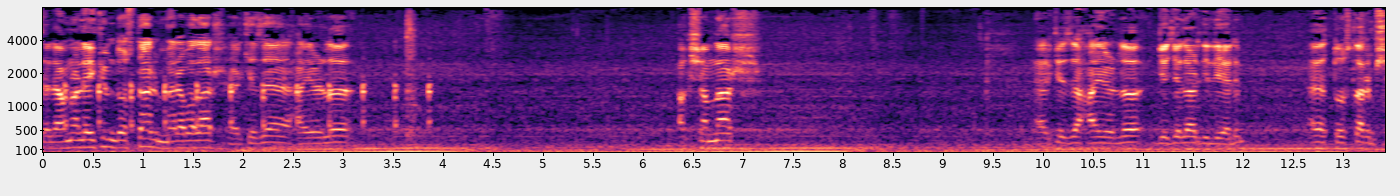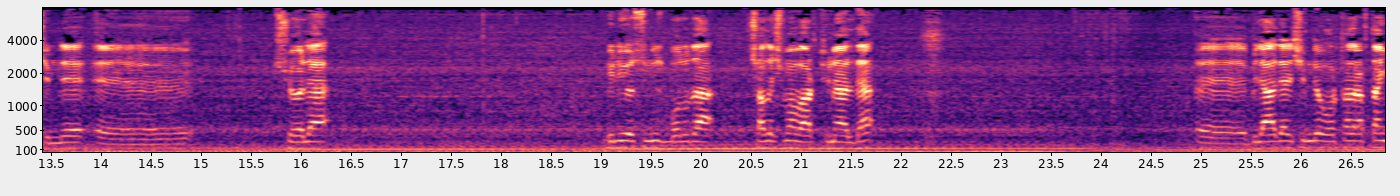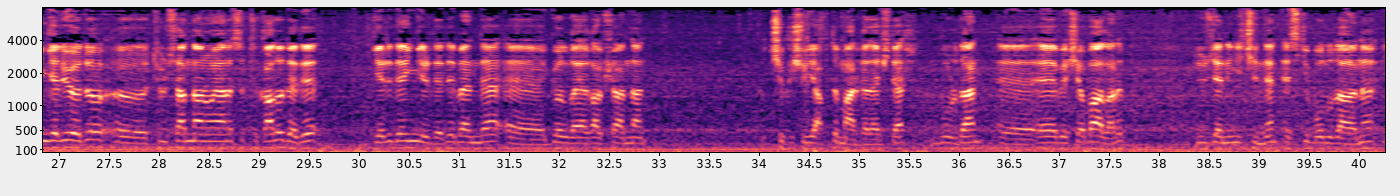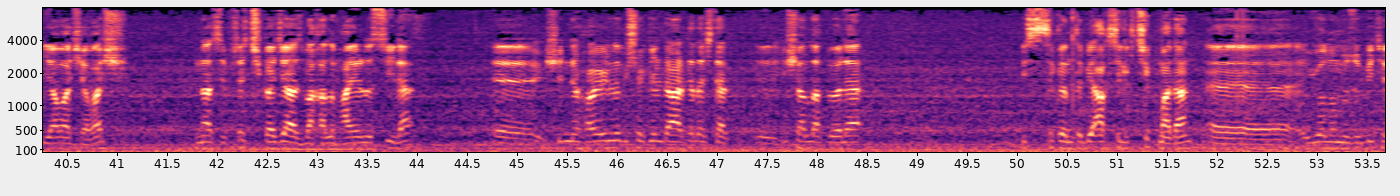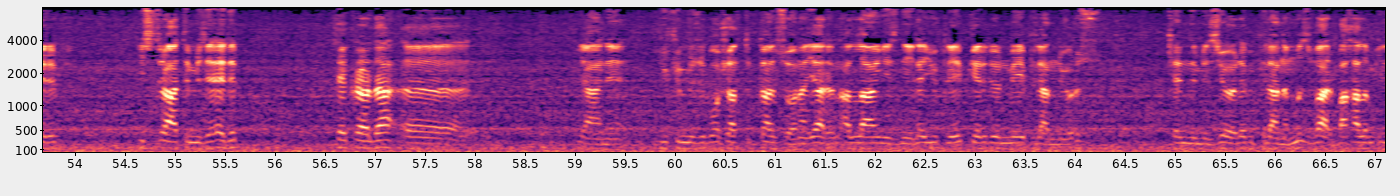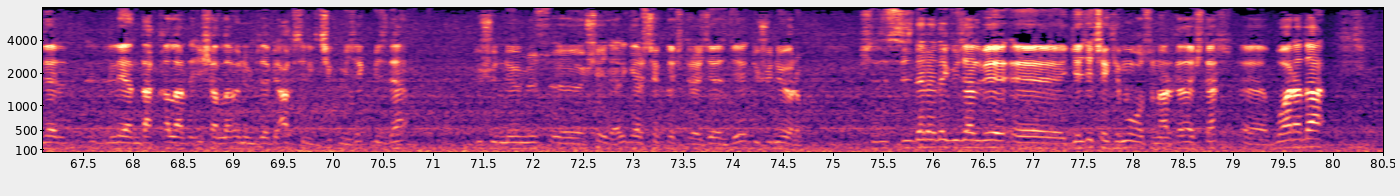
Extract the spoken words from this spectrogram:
Selamünaleyküm dostlar, merhabalar. Herkese hayırlı akşamlar. Herkese hayırlı geceler dileyelim. Evet dostlarım şimdi eee, şöyle biliyorsunuz Bolu'da çalışma var tünelde. Ee, birader şimdi orta taraftan geliyordu. Ee, Türsan'dan o yanısı tıkalı dedi. Geriden gir dedi. Ben de e, Gölgaya Kavşağı'ndan çıkışı yaptım arkadaşlar. Buradan e, E5'e bağlanıp Düzce'nin içinden Eski Bolu Dağı'nı yavaş yavaş nasipse çıkacağız bakalım hayırlısıyla. Ee, şimdi hayırlı bir şekilde arkadaşlar e, inşallah böyle bir sıkıntı, bir aksilik çıkmadan e, yolumuzu bitirip istirahatimizi edip tekrar da e, yani yükümüzü boşalttıktan sonra yarın Allah'ın izniyle yükleyip geri dönmeyi planlıyoruz. Kendimizce öyle bir planımız var. Bakalım ilerleyen dakikalarda inşallah önümüze bir aksilik çıkmayacak. Biz de düşündüğümüz e, şeyleri gerçekleştireceğiz diye düşünüyorum. Şimdi sizlere de güzel bir e, gece çekimi olsun arkadaşlar. E, bu arada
